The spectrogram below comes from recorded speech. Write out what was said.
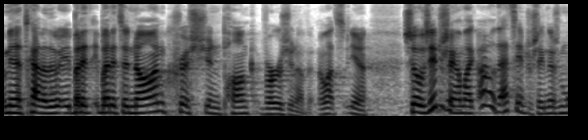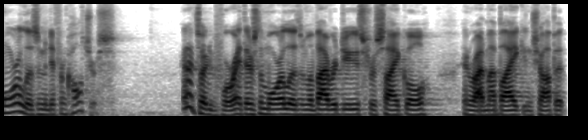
I mean, that's kind of, the, but, it, but it's a non-Christian punk version of it. you know, so it was interesting. I'm like, oh, that's interesting. There's moralism in different cultures. And I told you before, right? There's the moralism of I reduce, recycle, and ride my bike and shop at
